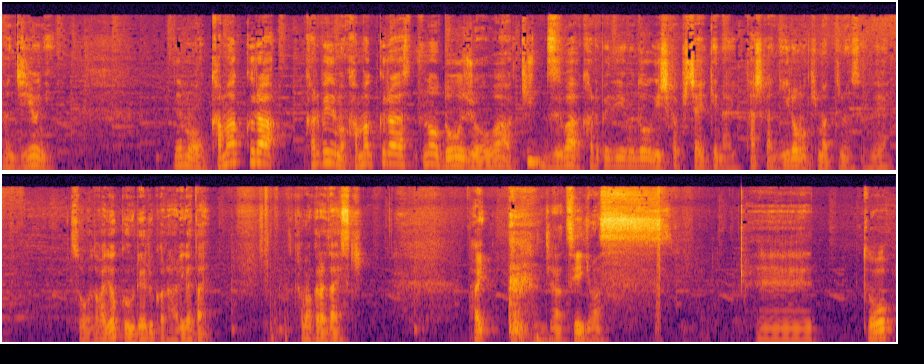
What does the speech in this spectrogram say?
まあ自由に。でも鎌倉カルペディウム鎌倉の道場はキッズはカルペディウム道着しか着ちゃいけない。確かに色も決まってるんですよね。そうだからよく売れるからありがたい。鎌倉大好き。はい。じゃあ次いきます。えー、っと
